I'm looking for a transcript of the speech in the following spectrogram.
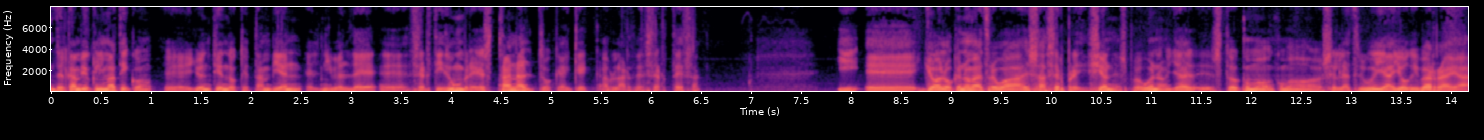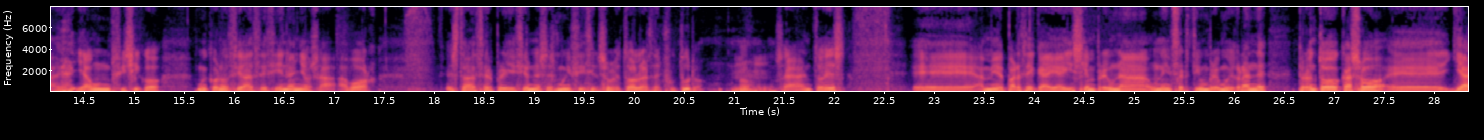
del cambio climático, yo entiendo que también el nivel de certidumbre es tan alto que hay que hablar de certeza. Y eh, yo a lo que no me atrevo a es a hacer predicciones, pero bueno, ya esto como, como se le atribuye a Yogi Berra y a, un físico muy conocido hace 100 años, a, a Borg, esto de hacer predicciones es muy difícil, sobre todo las del futuro. ¿no? O sea, entonces, eh, a mí me parece que hay, hay siempre una, una, incertidumbre muy grande, pero en todo caso, eh, ya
